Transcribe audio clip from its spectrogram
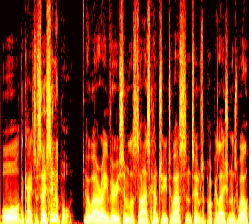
Or the case of, say, Singapore, who are a very similar sized country to us in terms of population as well,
